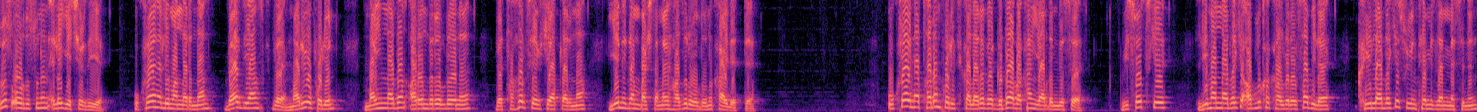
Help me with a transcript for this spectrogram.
Rus ordusunun ele geçirdiği Ukrayna limanlarından Berdyansk ve Mariupol'ün mayınlardan arındırıldığını ve tahıl sevkiyatlarına yeniden başlamaya hazır olduğunu kaydetti. Ukrayna Tarım Politikaları ve Gıda Bakan Yardımcısı Visotski, limanlardaki abluka kaldırılsa bile kıyılardaki suyun temizlenmesinin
